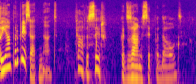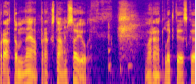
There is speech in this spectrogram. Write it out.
bijām par piesātināti. Kā tas ir, kad zānes ir pa daudz? Prātam neaprakstām sajūta. Varētu likties, ka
